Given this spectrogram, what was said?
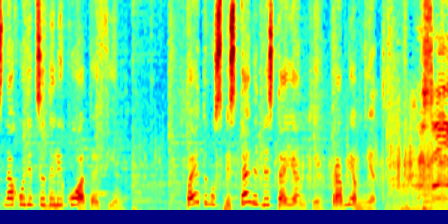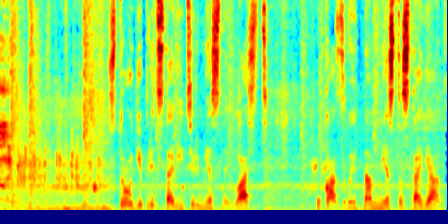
Парус находится далеко от Афин, поэтому с местами для стоянки проблем нет. Строгий представитель местной власти указывает нам место стоянки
